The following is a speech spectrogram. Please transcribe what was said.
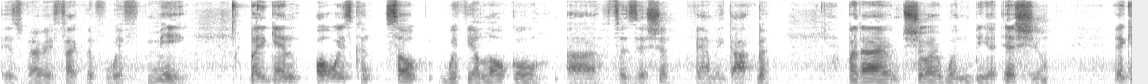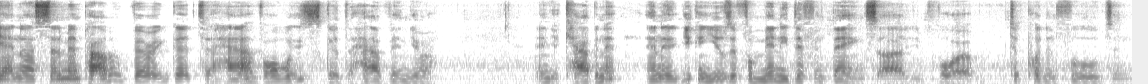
is very effective with me. But again, always consult with your local uh, physician, family doctor. But I'm sure it wouldn't be an issue. Again, uh, cinnamon powder, very good to have. Always good to have in your in your cabinet, and it, you can use it for many different things. Uh, for to put in foods and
